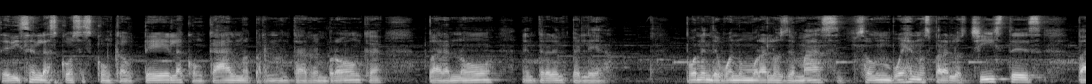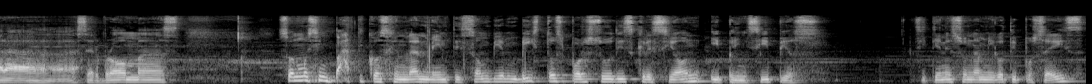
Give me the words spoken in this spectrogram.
Te dicen las cosas con cautela, con calma, para no entrar en bronca, para no entrar en pelea. Ponen de buen humor a los demás, son buenos para los chistes, para hacer bromas. Son muy simpáticos generalmente y son bien vistos por su discreción y principios. Si tienes un amigo tipo 6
